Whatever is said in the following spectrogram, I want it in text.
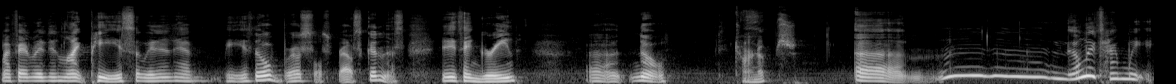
My family didn't like peas, so we didn't have peas. No Brussels sprouts. Goodness. Anything green? Uh, no. Turnips? Um, the only time we,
